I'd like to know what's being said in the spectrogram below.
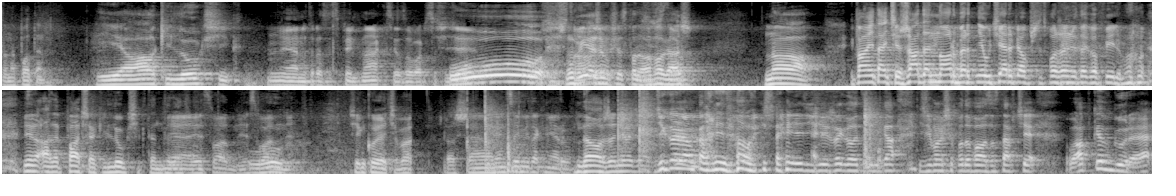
To na potem. Jaki luksik. Nie no, teraz jest piękna akcja, zobacz co się dzieje. Uuu, Widzisz to? mówiłem, że mu się spodoba, Widzisz pokaż. No. I pamiętajcie, żaden Norbert nie ucierpiał przy tworzeniu tego filmu. Nie no, ale patrz jaki luksik ten Nie, telefon. jest ładny, jest Uuu. ładny. Dziękuję ci bardzo. Proszę. Więcej mi tak nie rób. Dobrze, nie będziemy. Dziękuję wam kochani za obejrzenie dzisiejszego odcinka. Jeśli wam się podobało, zostawcie łapkę w górę.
